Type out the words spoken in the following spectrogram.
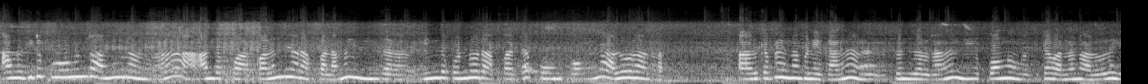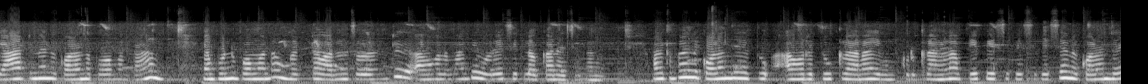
அவங்கக்கிட்ட போகணுன்ட்டு அழுகுறாங்களா அந்த ப- குழந்தையோட அப்பா இல்லாமல் இந்த இந்த பொண்ணோட அப்பாட்ட போகணும் போகணும்னு அழுகுறாங்களா அதுக்கப்புறம் என்ன பண்ணியிருக்காங்க அந்த ஹஸ்பண்ட் சொல்கிறாங்க நீங்கள் போங்க உங்ககிட்ட வரணும்னு அழுவது. யார்ட்டுமே அந்த குழந்தை போக மாட்டான். என் பொண்ணு போக மாட்டான் உங்ககிட்ட வரணும்னு சொல்லிட்டு அவங்கள மாதிரி ஒரே சீட்டில் உட்கார வச்சுருக்காங்க. அதுக்கப்புறம் அந்த குழந்தைய தூ அவர் தூக்குறாரா இவங்க கொடுக்குறாங்களா அப்படியே பேசி பேசி பேசி அந்த குழந்தை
